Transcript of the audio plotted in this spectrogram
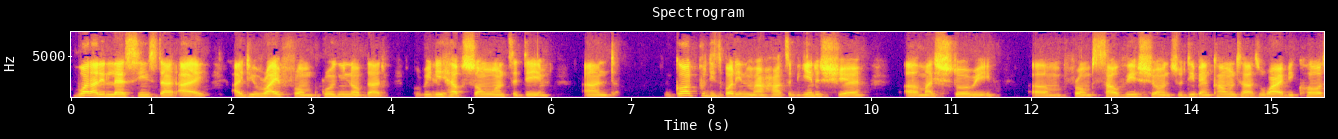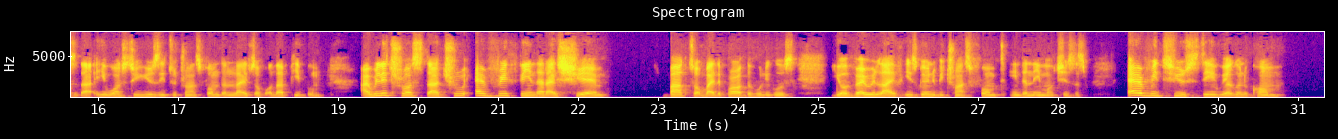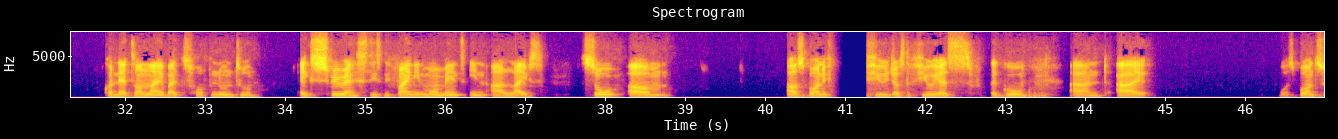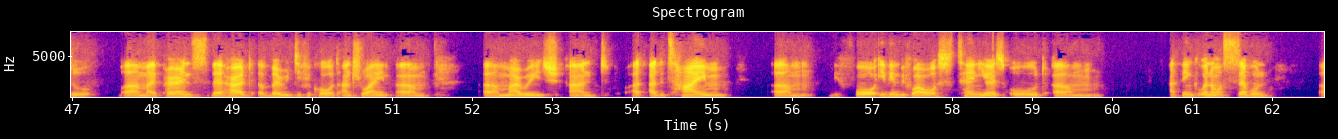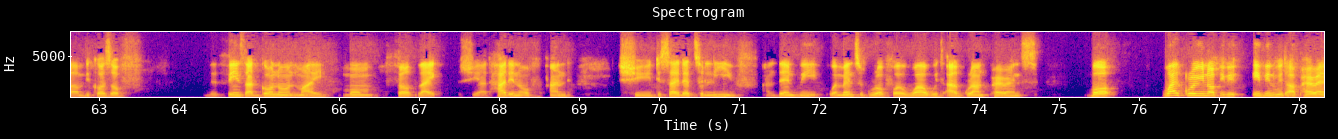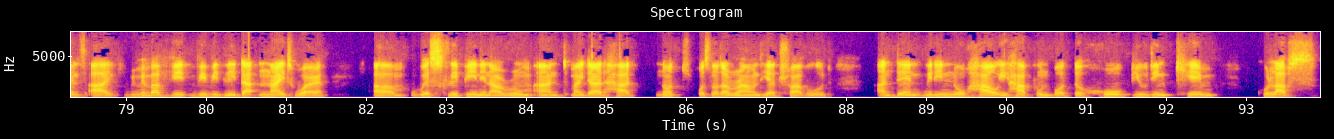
what are the lessons that I I derived from growing up that could really help someone today? And God put this body in my heart to begin to share uh, my story um, from salvation to deep encounters. Why? Because that He wants to use it to transform the lives of other people. I really trust that through everything that I share, backed up by the power of the Holy Ghost, your very life is going to be transformed in the name of Jesus. Every Tuesday, we are going to come connect online by 12 noon to experience this defining moment in our lives. So, um, I was born a few, just a few years ago, and I was born to uh, my parents they had a very difficult and trying um, uh, marriage, and at, at the time, um, before even before I was ten years old, um, I think when I was seven, um, because of the things that gone on, my mom felt like she had had enough, and she decided to leave. And then we were meant to grow up for a while with our grandparents. But while growing up, even with our parents, I remember vividly that night where um, we were sleeping in our room and my dad had not was not around. He had traveled, and then we didn't know how it happened, but the whole building came collapse,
